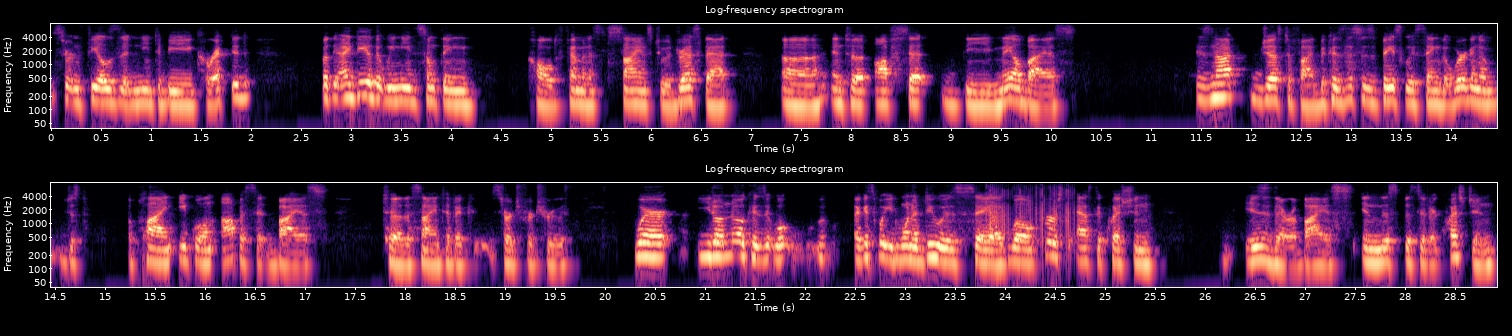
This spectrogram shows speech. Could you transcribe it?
certain fields that need to be corrected, but the idea that we need something called feminist science to address that uh, and to offset the male bias is not justified because this is basically saying that we're going to just apply an equal and opposite bias to the scientific search for truth where you don't know because i guess what you'd want to do is say like well first ask the question is there a bias in this specific question?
